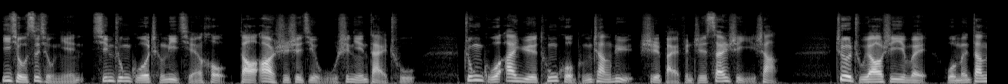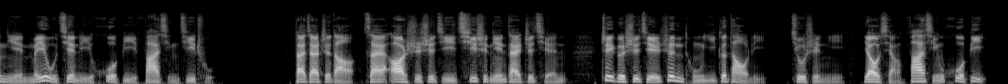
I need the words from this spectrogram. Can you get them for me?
一九四九年新中国成立前后到二十世纪五十年代初。中国按月通货膨胀率是百分之三十以上，这主要是因为我们当年没有建立货币发行基础。大家知道，在二十世纪七十年代之前，这个世界认同一个道理，就是你要想发行货币，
